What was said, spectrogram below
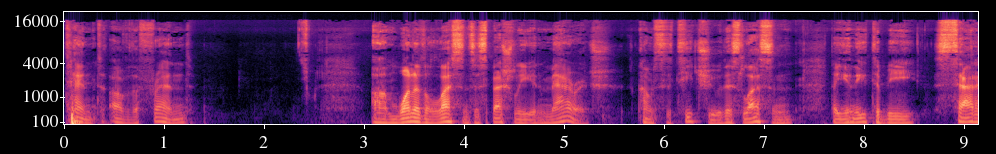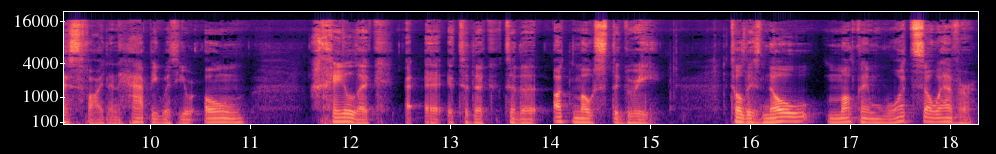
tent of the friend, um, one of the lessons, especially in marriage, comes to teach you this lesson that you need to be satisfied and happy with your own chelik uh, uh, to the to the utmost degree, till there's no mokim whatsoever,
